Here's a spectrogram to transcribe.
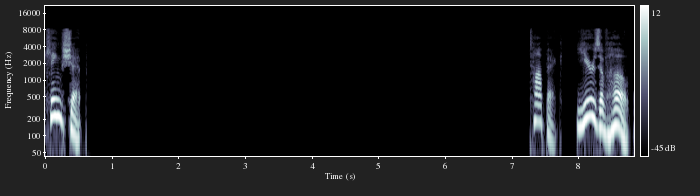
Kingship Years of hope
